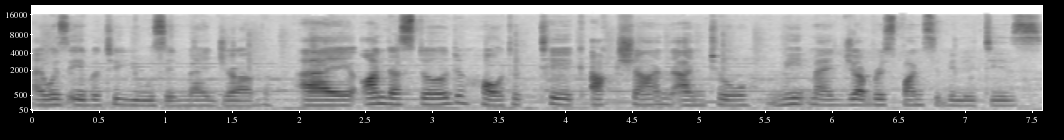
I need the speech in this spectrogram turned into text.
I was able to use in my job. I understood how to take action and to meet my job responsibilities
